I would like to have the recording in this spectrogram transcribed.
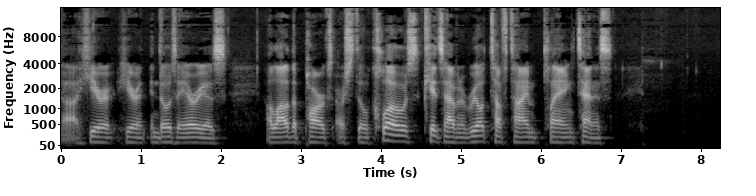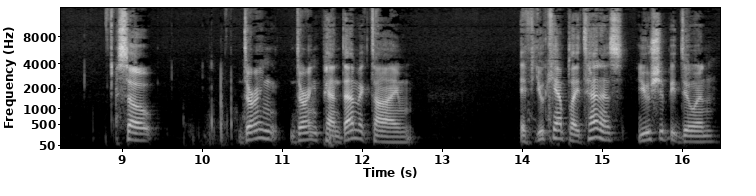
uh, here, here in, in those areas. A lot of the parks are still closed. Kids having a real tough time playing tennis. So during during pandemic time, if you can't play tennis, you should be doing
